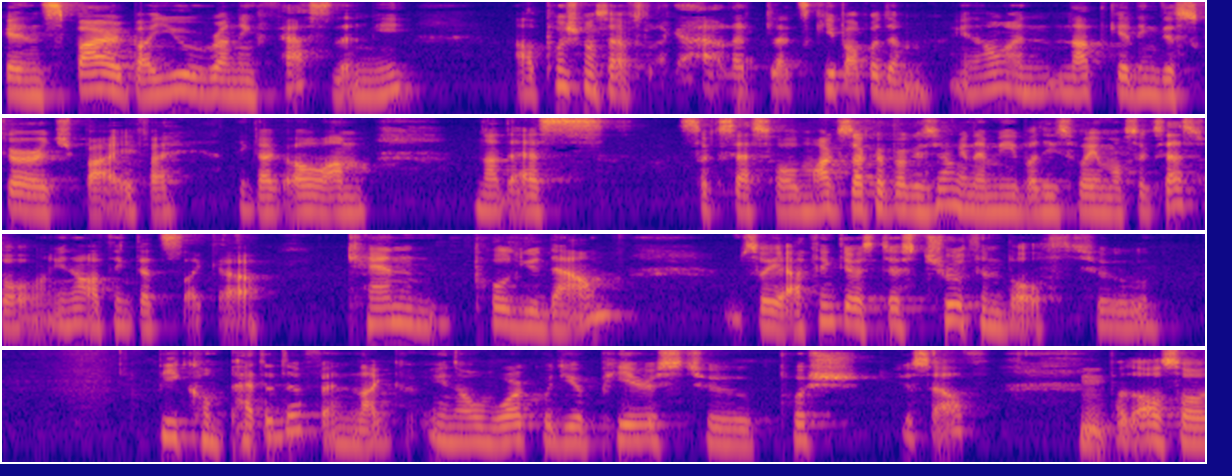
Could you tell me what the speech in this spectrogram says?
get inspired by you running faster than me i'll push myself like ah, let, let's keep up with them you know? And not getting discouraged by if i think like oh i'm not as successful. Mark zuckerberg is younger than me but he's way more successful. You know i think that's like a can pull you down. So yeah i think there's there's truth in both to be competitive and like you know work with your peers to push yourself hmm. but also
